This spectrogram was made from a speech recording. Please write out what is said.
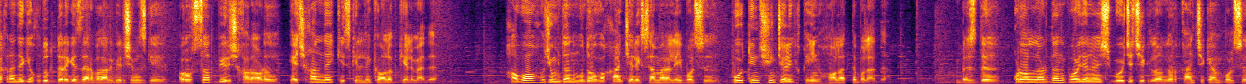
yaqinidagi hududlariga zarbalar berishimizga ruxsat berish qarori hech qanday keskinlikka olib kelmadi. Havo hujumidan mudofaa qanchalik samarali bo'lsa, Putin shunchalik qiyin holatda bo'ladi. Bizda qurollardan foydalanish bo'yicha cheklovlar qancha kam bo'lsa,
